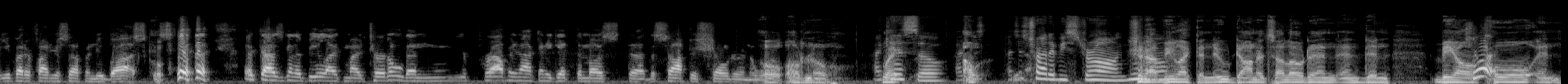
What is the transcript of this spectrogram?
you better find yourself a new boss because that guy's going to be like my turtle. Then you're probably not going to get the most uh, the softest shoulder in the Oh, world. oh no. I Wait. guess so. I Oh. just, I just try to be strong. You Should know? I be like the new Donatello then, and then be all Sure. cool and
